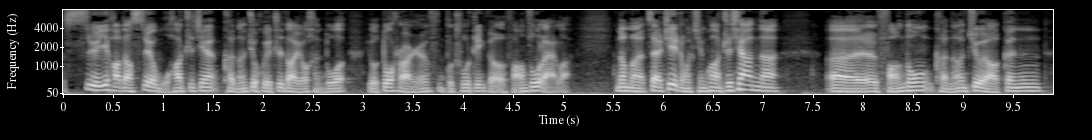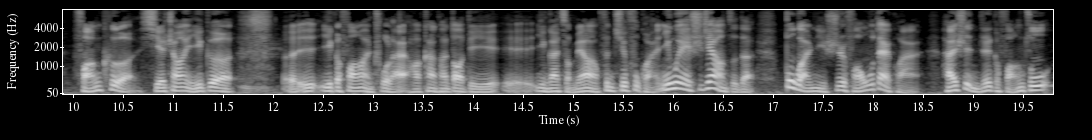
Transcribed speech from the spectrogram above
四月一号到四月五号之间，可能就会知道有很多有多少人付不出这个房租来了。那么在这种情况之下呢，呃房东可能就要跟房客协商一个呃一个方案出来哈，看看到底应该怎么样分期付款，因为是这样子的，不管你是房屋贷款。还是你这个房租，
